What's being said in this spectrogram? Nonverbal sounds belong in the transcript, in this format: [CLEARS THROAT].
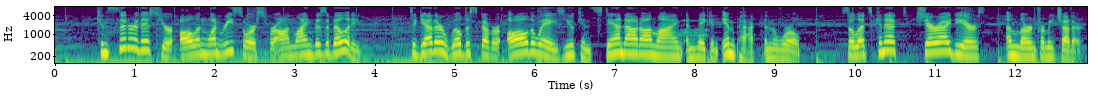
Consider this your all in one resource for online visibility. Together, we'll discover all the ways you can stand out online and make an impact in the world. So let's connect, share ideas, and learn from each other.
